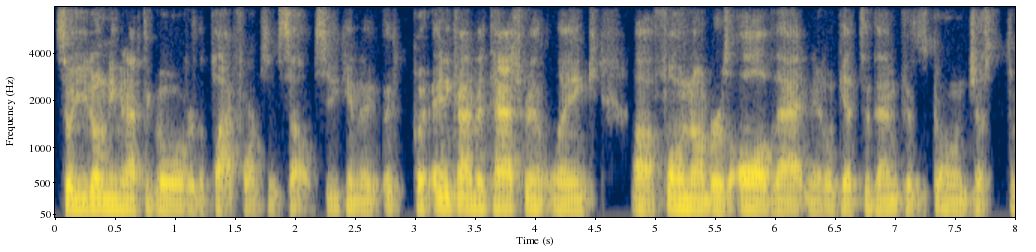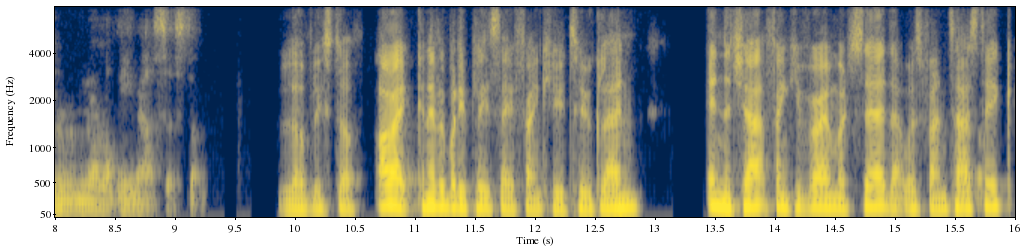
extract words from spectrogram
So you don't even have to go over the platforms themselves. So you can uh, put any kind of attachment, link, uh, phone numbers, all of that, and it'll get to them because it's going just through normal email system. Lovely stuff. All right. Can everybody please say thank you to Glenn? In the chat. Thank you very much, sir. That was fantastic.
